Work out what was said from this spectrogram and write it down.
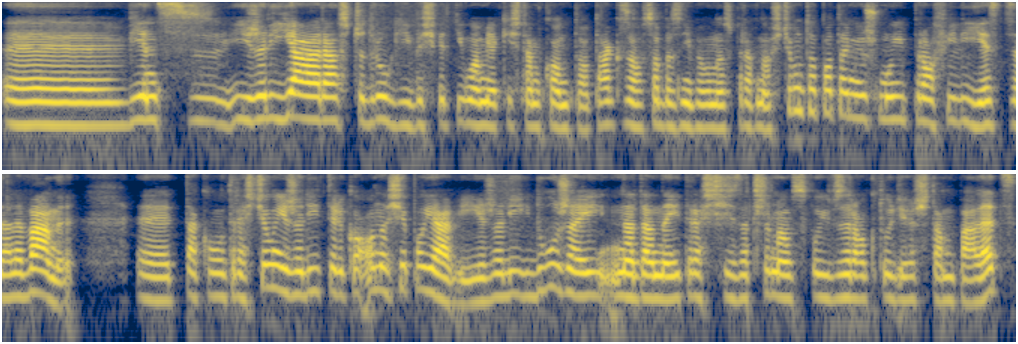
E, więc jeżeli ja raz czy drugi wyświetliłam jakieś tam konto, tak, za osobę z niepełnosprawnością, to potem już mój profil jest zalewany e, taką treścią, jeżeli tylko ona się pojawi. Jeżeli dłużej na danej treści zatrzymam swój wzrok, tudzież tam palec,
